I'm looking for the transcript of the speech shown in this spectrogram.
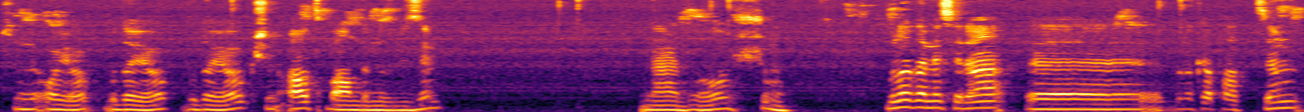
Şimdi o yok, bu da yok, bu da yok. Şimdi alt bandımız bizim. Nerede o? Şu mu? Buna da mesela e, bunu kapattım.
